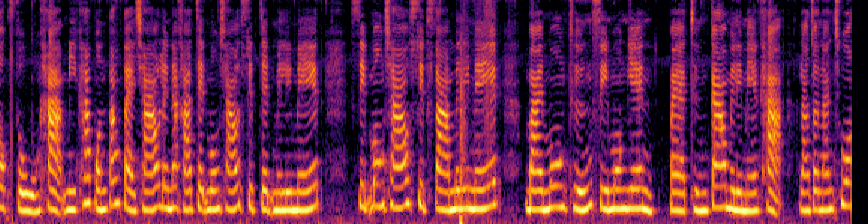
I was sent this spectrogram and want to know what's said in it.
ตกสูงค่ะ มีค่าฝนตั้งแต่เช้าเลยนะคะ7โมงเช้า 17มิลลิเมตร 10โมงเช้า 13มิลลิเมตรบ่ายโมงถึง 4 โมงเย็น8ถึง9มิลลิเมตรค่ะ หลังจากนั้นช่วง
